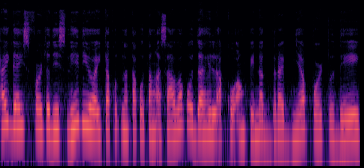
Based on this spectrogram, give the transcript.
Hi guys, for today's video ay takot na takot ang asawa ko dahil ako ang pinag-drive niya for today.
